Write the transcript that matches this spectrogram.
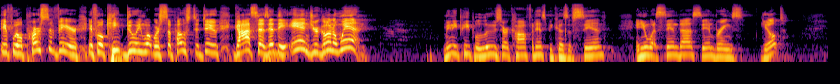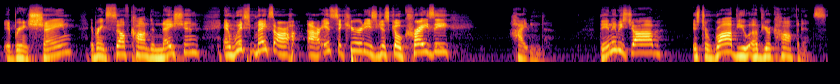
If we'll persevere, if we'll keep doing what we're supposed to do, God says at the end, you're going to win. Many people lose their confidence because of sin. And you know what sin does? Sin brings guilt, it brings shame, it brings self condemnation, and which makes our, our insecurities just go crazy, heightened. The enemy's job is to rob you of your confidence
